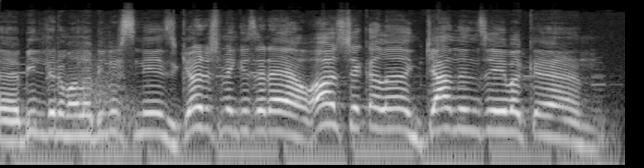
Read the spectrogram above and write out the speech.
e, bildirim alabilirsiniz. Görüşmek üzere. Hoşçakalın. Kendinize iyi bakın.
